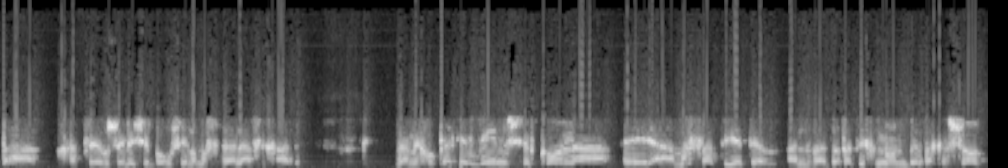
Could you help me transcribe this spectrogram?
בחצר שלי, שברור שהיא לא מפריעה לאף אחד. והמחוקק הבין שכל אה, העמסת יתר על ועדות התכנון בבקשות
